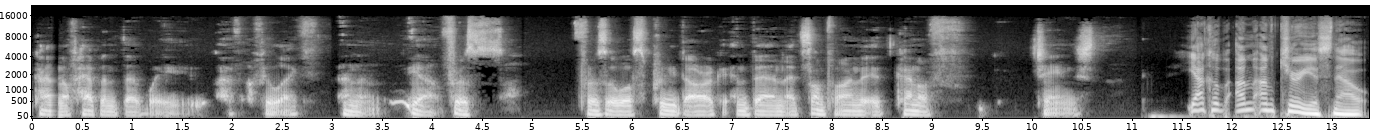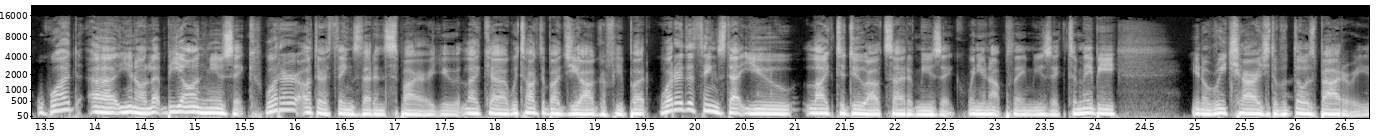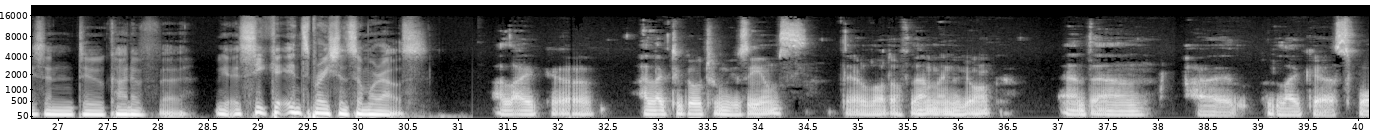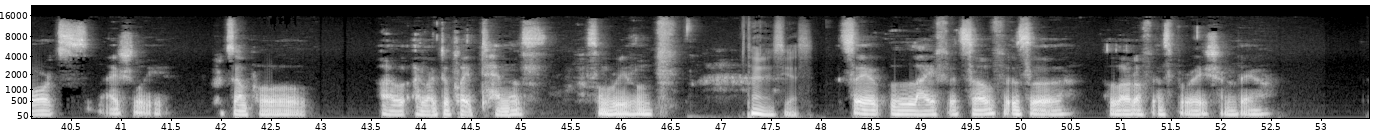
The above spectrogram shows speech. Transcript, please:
kind of happened that way. I, I feel like, and then, yeah, first, first it was pretty dark and then at some point it kind of changed Jakob, I'm I'm curious now. What uh, you know, let beyond music, what are other things that inspire you? Like uh, we talked about geography, but what are the things that you like to do outside of music when you're not playing music to maybe, you know, recharge the, those batteries and to kind of uh, seek inspiration somewhere else? I like uh, I like to go to museums. There are a lot of them in New York, and then I like uh, sports actually. For example, I, I like to play tennis for some reason. Tennis, yes. Say life itself is a, a lot of inspiration there.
